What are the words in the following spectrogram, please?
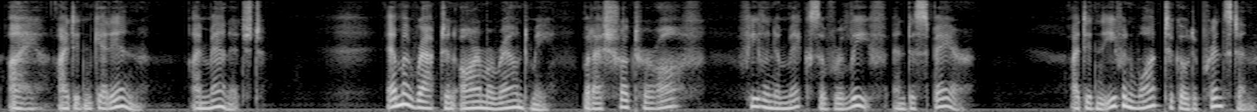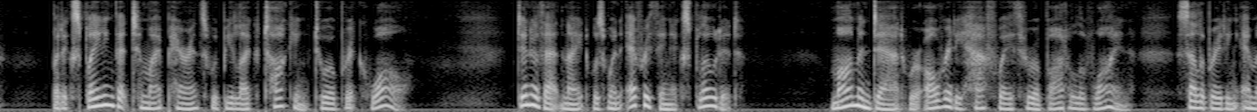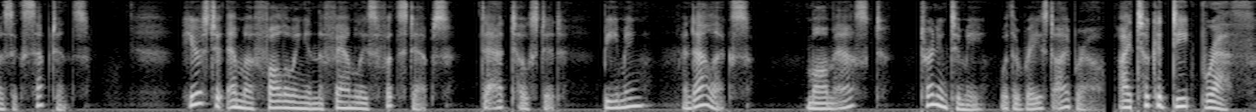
I I didn't get in. I managed. Emma wrapped an arm around me, but I shrugged her off, feeling a mix of relief and despair. I didn't even want to go to Princeton, but explaining that to my parents would be like talking to a brick wall. Dinner that night was when everything exploded. Mom and Dad were already halfway through a bottle of wine, celebrating Emma's acceptance. Here's to Emma following in the family's footsteps, Dad toasted, beaming, and Alex? Mom asked, turning to me with a raised eyebrow. I took a deep breath.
